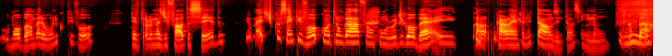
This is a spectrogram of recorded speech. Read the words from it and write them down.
o Mobamba era o único pivô. Teve problemas de falta cedo e o Magic ficou sem pivô contra um garrafão com Rudy Gobert e Carl Anthony Towns. Então, assim, não. Não dá.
